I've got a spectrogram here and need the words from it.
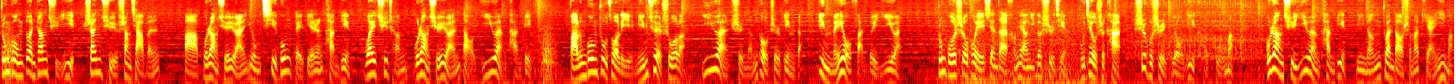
中共断章取义，删去上下文，把不让学员用气功给别人看病歪曲成不让学员到医院看病。法轮功著作里明确说了，医院是能够治病的，并没有反对医院。中国社会现在衡量一个事情，不就是看是不是有利可图吗？不让去医院看病，你能赚到什么便宜吗？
